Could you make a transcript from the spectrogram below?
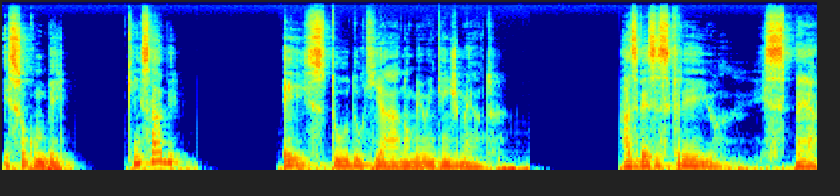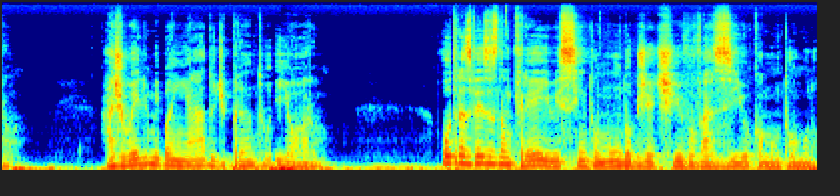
e sucumbi, quem sabe? Eis tudo o que há no meu entendimento. Às vezes creio, espero, ajoelho-me banhado de pranto e oro. Outras vezes não creio e sinto o mundo objetivo vazio como um túmulo.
